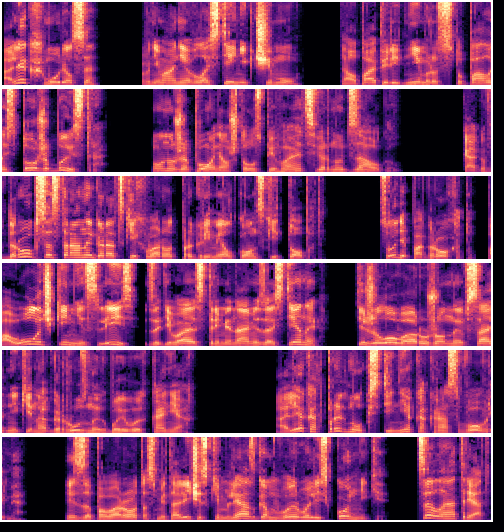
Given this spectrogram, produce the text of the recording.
Олег хмурился. Внимание властей ни к чему. Толпа перед ним расступалась тоже быстро. Он уже понял, что успевает свернуть за угол. Как вдруг со стороны городских ворот прогремел конский топот. Судя по грохоту, по улочке неслись, задевая стременами за стены, тяжело вооруженные всадники на грузных боевых конях. Олег отпрыгнул к стене как раз вовремя. Из-за поворота с металлическим лязгом вырвались конники, целый отряд,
